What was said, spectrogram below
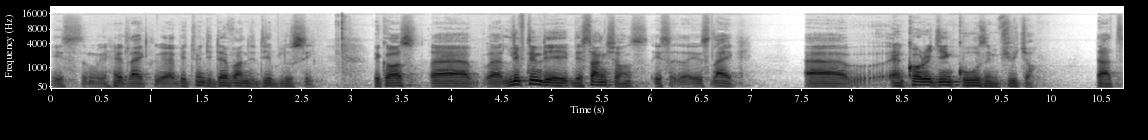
It's like uh, between the devil and the deep blue sea. Because uh, uh, lifting the, the sanctions is, is like uh, encouraging coups in future. That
